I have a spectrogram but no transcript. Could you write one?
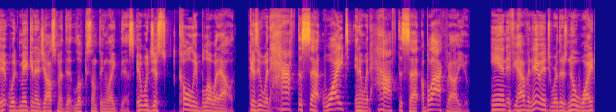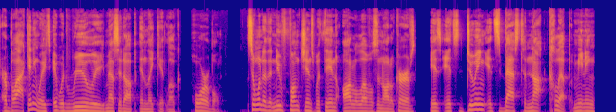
it would make an adjustment that looked something like this. It would just totally blow it out because it would have to set white and it would have to set a black value. And if you have an image where there's no white or black anyways, it would really mess it up and make it look horrible. So one of the new functions within auto levels and auto curves is it's doing its best to not clip, meaning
